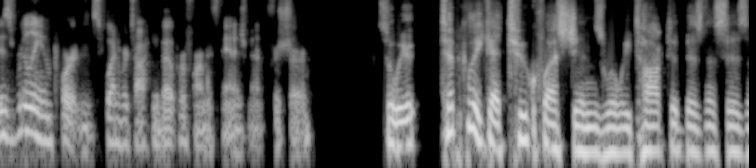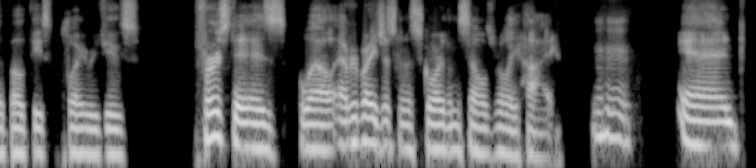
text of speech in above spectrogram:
is really important when we're talking about performance management for sure. So we typically get two questions when we talk to businesses about these employee reviews. First is well everybody's just going to score themselves really high Mm-hmm. And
